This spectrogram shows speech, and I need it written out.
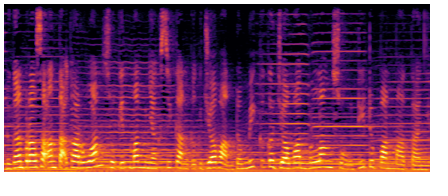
Dengan perasaan tak karuan, Sukitman menyaksikan kekejaman demi kekejaman berlangsung di depan matanya.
